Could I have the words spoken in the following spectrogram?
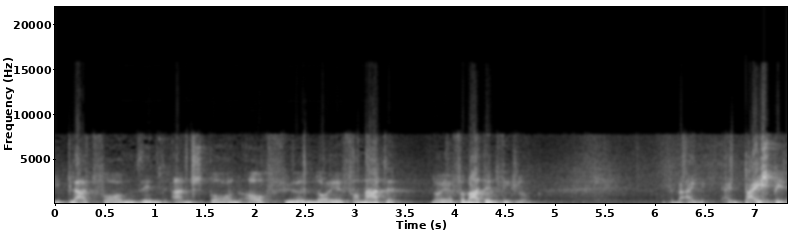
die Plattformen sind Ansporn auch für neue Formate, neue Formatentwicklung. Ein, ein Beispiel,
